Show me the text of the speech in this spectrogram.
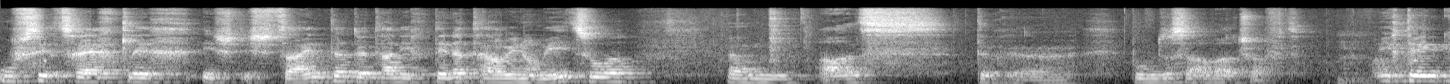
aufsichtsrechtlich ist, ist das eine, dort habe ich, denen traue ich noch mehr zu, ähm, als der äh, Bundesanwaltschaft. Mhm. Ich denke,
